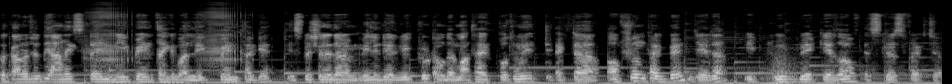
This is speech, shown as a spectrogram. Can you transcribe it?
তো কারও যদি আনএক্সপ্লেইন নি পেইন থাকে বা লেগ পেইন থাকে স্পেশালি যারা মিলিটারি রিক্রুট আমাদের মাথায় প্রথমে একটা অপশন থাকবে যে এটা it could be case of stress fracture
